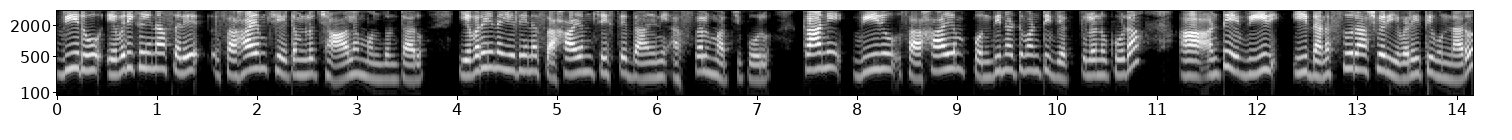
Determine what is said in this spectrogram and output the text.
వీరు ఎవరికైనా సరే సహాయం చేయటంలో చాలా ముందుంటారు. ఎవరైనా ఏదైనా సహాయం చేస్తే దానిని అస్సలు మర్చిపోరు. కానీ వీరు సహాయం పొందినటువంటి వ్యక్తులను కూడా అంటే వీరి ఈ ధనస్సు రాశి వారు ఎవరైతే ఉన్నారో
